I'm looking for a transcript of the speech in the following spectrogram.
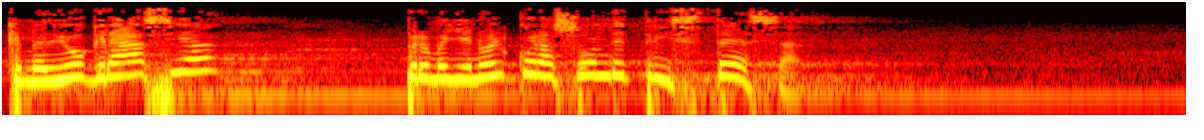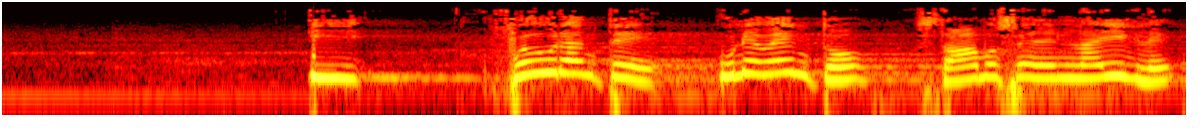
que me dio gracia, pero me llenó el corazón de tristeza. Y fue durante un evento, estábamos en la iglesia,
